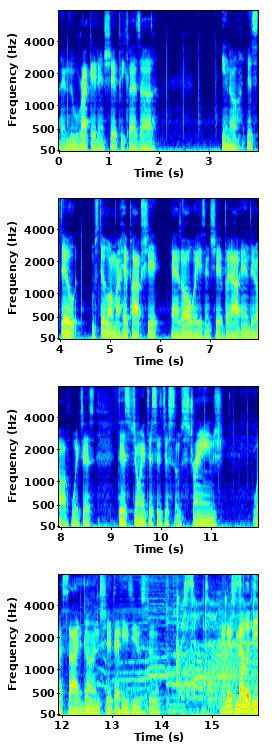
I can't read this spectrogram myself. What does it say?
a new record and shit because uh you know, it's still I'm still on my hip hop shit as always and shit, but I'll end it off with just this joint. This is just some strange Westside Gunn shit that he's used to. And this melody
